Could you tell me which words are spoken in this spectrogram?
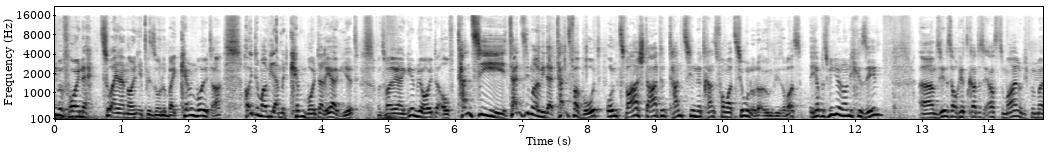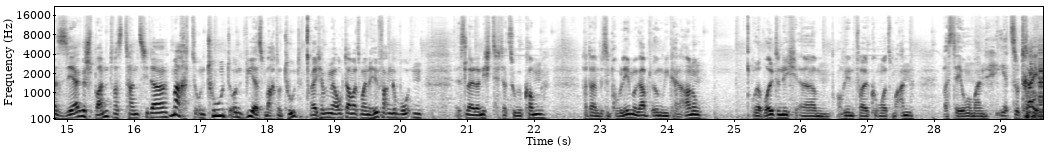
liebe Freunde, zu einer neuen Episode bei Kevin Wolter. Heute mal wieder mit Kevin Wolter reagiert. Und zwar reagieren wir heute auf Tanzi. Tanzi mal wieder, Tanzverbot. Und zwar startet Tanzi eine Transformation oder irgendwie sowas. Ich habe das Video noch nicht gesehen. Ähm, sehe das auch jetzt gerade das erste Mal und ich bin mal sehr gespannt, was Tanzi da macht und tut und wie er es macht und tut. Ich habe mir auch damals meine Hilfe angeboten. Ist leider nicht dazu gekommen. Hat da ein bisschen Probleme gehabt, irgendwie, keine Ahnung. Oder wollte nicht. Ähm, auf jeden Fall gucken wir uns mal an was der junge Mann jetzt so treibt.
